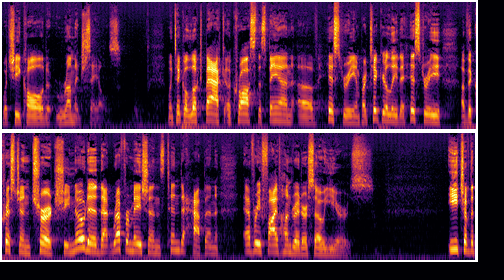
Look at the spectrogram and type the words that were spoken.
what she called rummage sales. When Tickle looked back across the span of history, and particularly the history of the Christian church, she noted that reformations tend to happen every 500 or so years. Each of the,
